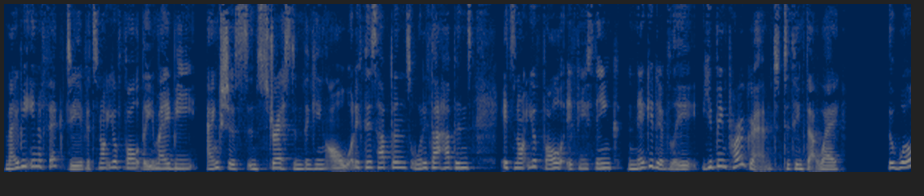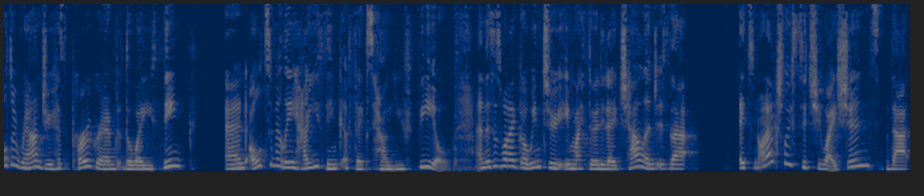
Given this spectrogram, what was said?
may be ineffective. It's not your fault that you may be anxious and stressed and thinking, oh, what if this happens? What if that happens? It's not your fault if you think negatively. You've been programmed to think that way. The world around you has programmed the way you think. And ultimately, how you think affects how you feel. And this is what I go into in my 30 day challenge is that it's not actually situations that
